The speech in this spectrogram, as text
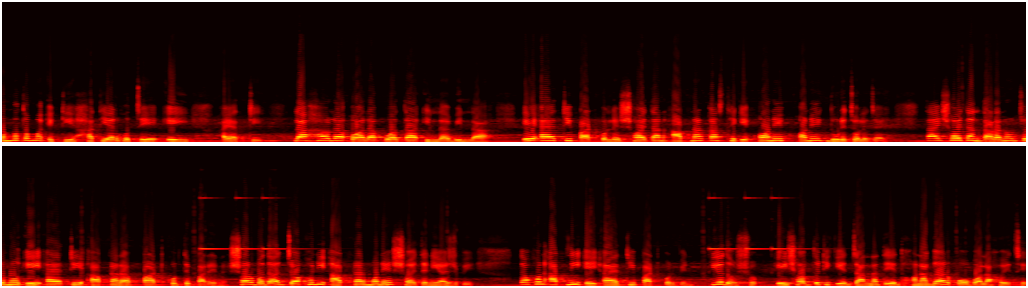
অন্যতম একটি হাতিয়ার হচ্ছে এই আয়াতটি। লা হাওলা ওয়ালা কুয়াতা ইল্লা বিল্লাহ। এই আয়াতটি পাঠ করলে শয়তান আপনার কাছ থেকে অনেক অনেক দূরে চলে যায়। তাই শয়তান দাঁড়ানোর জন্য এই আয়াতটি আপনারা পাঠ করতে পারেন। সর্বদা যখনই আপনার মনে শয়তানি আসবে, তখন আপনি এই আয়াতটি পাঠ করবেন। প্রিয় দর্শক, এই শব্দটিকে জান্নাতে ধনাগার ও বলা হয়েছে।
